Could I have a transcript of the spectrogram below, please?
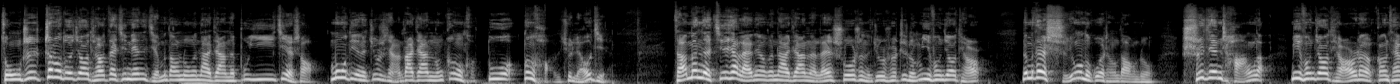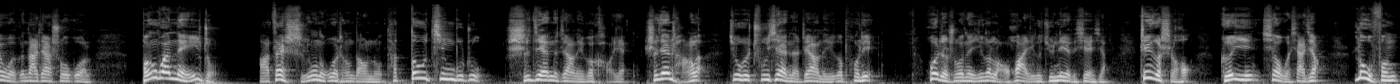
总之，这么多胶条在今天的节目当中跟大家呢不一一介绍，目的呢就是想让大家能更多、更好的去了解。咱们呢接下来呢要跟大家呢来说说呢，就是说这种密封胶条，那么在使用的过程当中，时间长了，密封胶条呢，刚才我跟大家说过了，甭管哪一种啊，在使用的过程当中，它都经不住时间的这样的一个考验，时间长了就会出现的这样的一个破裂，或者说呢一个老化、一个皲裂的现象。这个时候隔音效果下降，漏风，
